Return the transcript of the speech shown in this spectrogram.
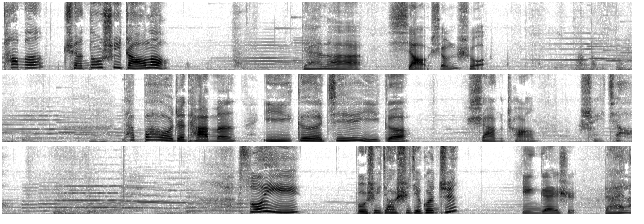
他们全都睡着了。黛拉小声说：“他抱着他们。”一个接一个上床睡觉，所以不睡觉世界冠军应该是呆了。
